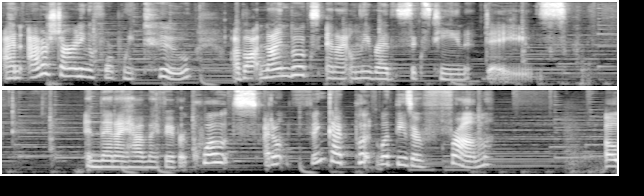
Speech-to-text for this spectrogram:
I had an average star rating of 4.2. I bought nine books and I only read 16 days. And then I have my favorite quotes. I don't think I put what these are from. Oh,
